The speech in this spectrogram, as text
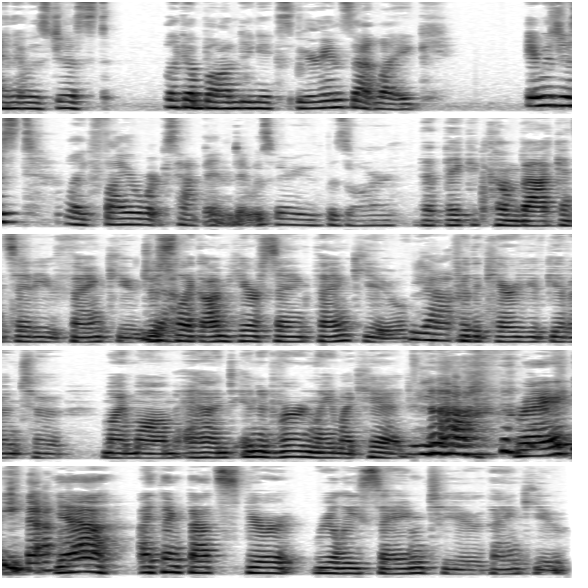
And it was just like a bonding experience that like, it was just like fireworks happened. It was very bizarre. That they could come back and say to you, thank you. Just Yeah. like I'm here saying thank you Yeah. for the care you've given to my mom and inadvertently my kid. Yeah. right? Yeah. Yeah. I think that's spirit really saying to you, thank you.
